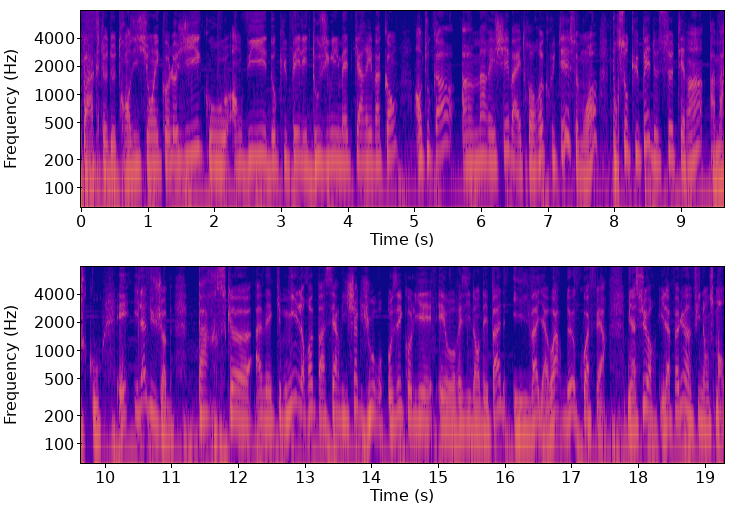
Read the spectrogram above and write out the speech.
Pacte de transition écologique ou envie d'occuper les 12 000 mètres carrés vacants? En tout cas, un maraîcher va être recruté ce mois pour s'occuper de ce terrain à Marcoux. Et il a du job, parce que avec 1000 repas servis chaque jour aux écoliers et aux résidents d'EHPAD, il va y avoir de quoi faire. Bien sûr, il a fallu un financement.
